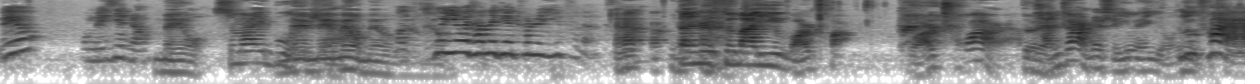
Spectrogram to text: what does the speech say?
没有，我没见着。没有，孙八一不没纹身、啊，没没有没有没哦有，会因为他那天穿着衣服的！但是孙八一玩串儿，玩串儿啊，对盘串儿那是因为油腻，串儿。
